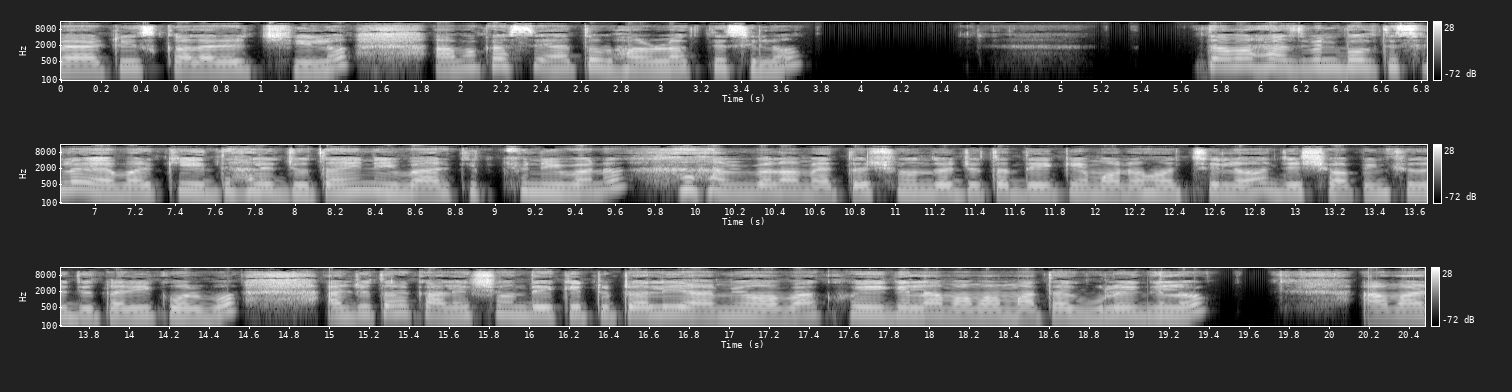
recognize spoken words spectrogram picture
ব্যাটিস কালারের ছিল। আমার কাছে এত ভালো লাগতেছিল। তো আমার হাজবেন্ড বলতেছিল, এবার কি তাহলে জুতাই নিবা আর কিচ্ছু নিবা না? আমি বললাম, এত সুন্দর জুতা দেখে মনে হচ্ছিল যে শপিং শুধু জুতারই করব। আর জুতার কালেকশন দেখে টোটালি আমি অবাক হয়ে গেলাম, আমার মাথা গুলে গেল। আমার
